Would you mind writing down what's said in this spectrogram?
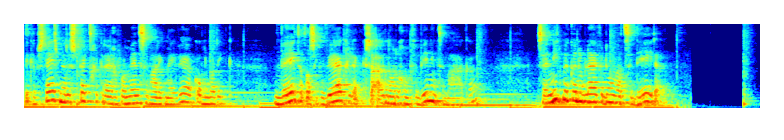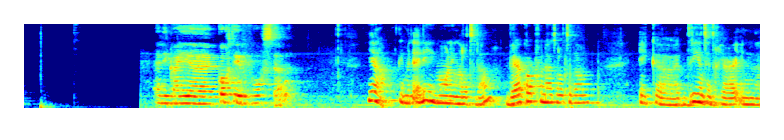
Ik heb steeds meer respect gekregen voor mensen waar ik mee werk, omdat ik weet dat als ik werkelijk ze uitnodig om verbinding te maken, zij niet meer kunnen blijven doen wat ze deden. En die kan je kort even voorstellen? Ja, ik ben Ellie, woon in Rotterdam, werk ook vanuit Rotterdam. Ik uh, heb 23 jaar in uh,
